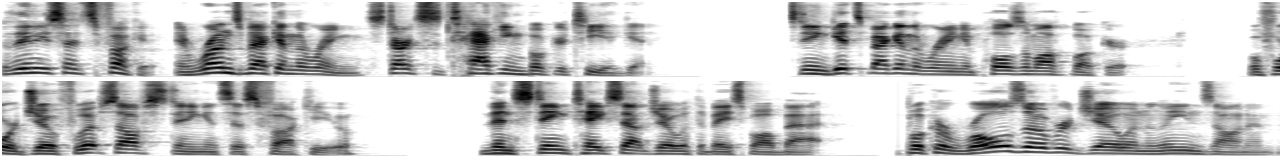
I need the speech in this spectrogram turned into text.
But then he decides, fuck it, and runs back in the ring, starts attacking Booker T again. Sting gets back in the ring and pulls him off Booker before Joe flips off Sting and says, fuck you. Then Sting takes out Joe with a baseball bat. Booker rolls over Joe and leans on him.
